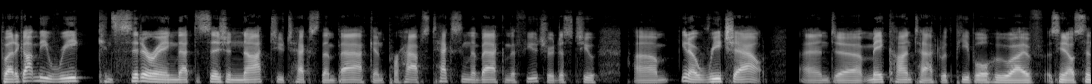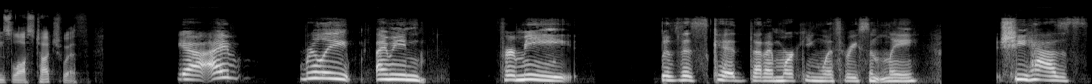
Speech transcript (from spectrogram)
but it got me reconsidering that decision not to text them back and perhaps texting them back in the future just to, um, you know, reach out and uh, make contact with people who I've, you know, since lost touch with. Yeah, I really, I mean, for me, with this kid that I'm working with recently, she has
